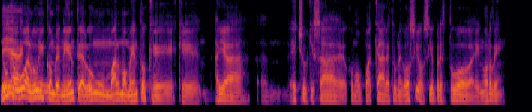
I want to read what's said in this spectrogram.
¿Nunca hubo algún inconveniente, algún mal momento que, que haya eh, hecho quizá como opacar tu negocio? ¿Siempre estuvo en orden?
